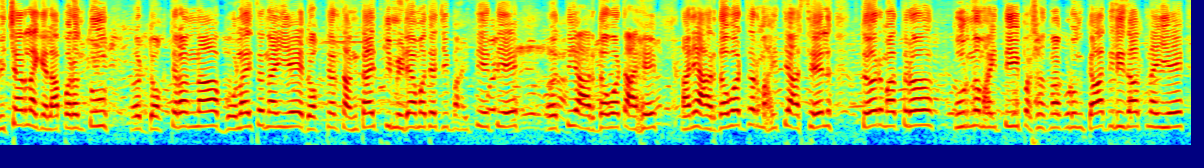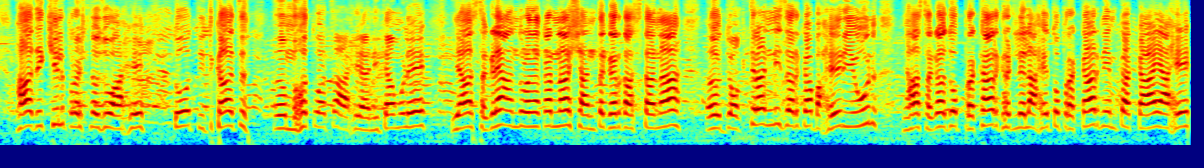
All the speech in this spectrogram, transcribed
विचारला गेला. परंतु डॉक्टरांना बोलायचं नाहीये डॉक्टर सांगतायत की मीडियामध्ये जी माहिती येते ती अर्धवट आहे. आणि अर्धवट जर माहिती असेल तर मात्र पूर्ण माहिती प्रशासनाकडून का दिली जात नाहीये? हा देखील प्रश्न जो आहे तो तितकाच महत्त्वाचा आहे. आणि त्यामुळे या सगळ्या आंदोलकांना शांत करत असताना डॉक्टरांनी जर का बाहेर येऊन हा सगळा जो प्रकार घडलेला आहे तो प्रकार नेमका काय आहे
